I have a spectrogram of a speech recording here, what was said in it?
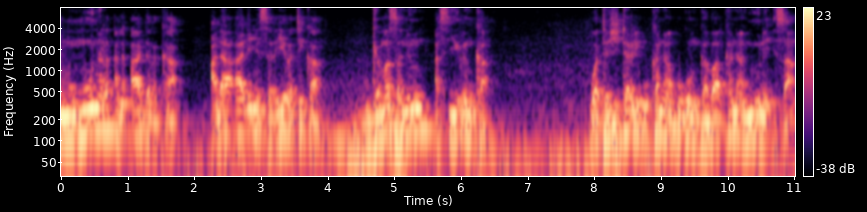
mummunar al'adarka ala alimi sariratika ga masanin asirinka. Wata jitari'u kana bugun gaba kana nuna isa.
